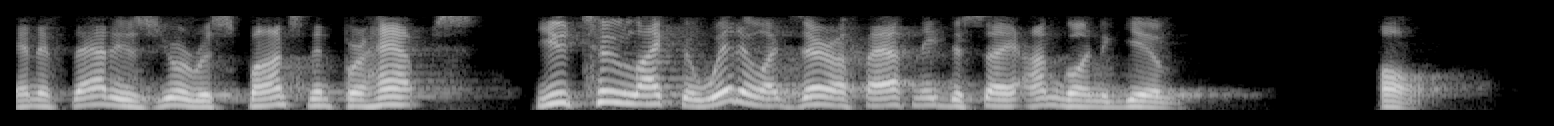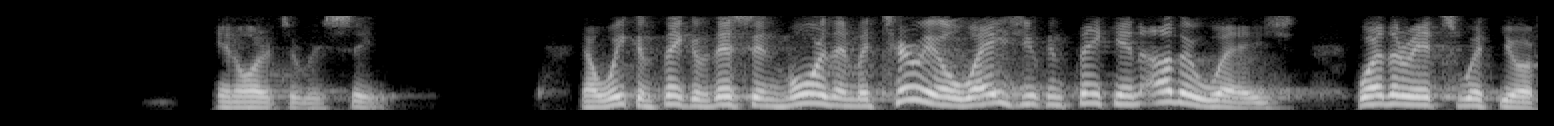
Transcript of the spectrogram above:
And if that is your response, then perhaps you too, like the widow at Zarephath, need to say, I'm going to give all in order to receive. Now, we can think of this in more than material ways. You can think in other ways, whether it's with your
